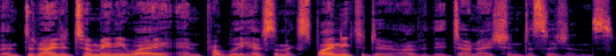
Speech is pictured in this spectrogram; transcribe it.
and donated to them anyway and probably have some explaining to do over their donation decisions.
